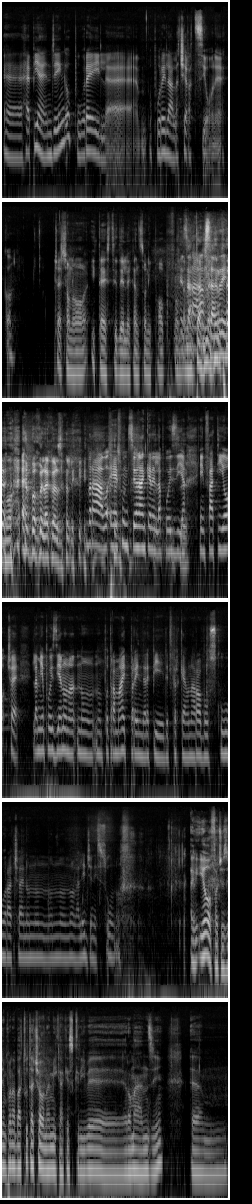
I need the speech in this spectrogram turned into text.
eh, happy ending, oppure, il, eh, oppure la lacerazione, ecco. Cioè sono i testi delle canzoni pop Esatto, fondamentalmente. Sanremo. È un po' quella cosa lì. Bravo, e funziona anche nella poesia. Sì. E infatti io, cioè, la mia poesia non, non- non potrà mai prendere piede perché è una roba oscura, cioè non, non- non- non la legge nessuno. Eh, Io faccio esempio una battuta, ho un'amica che scrive romanzi ehm,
